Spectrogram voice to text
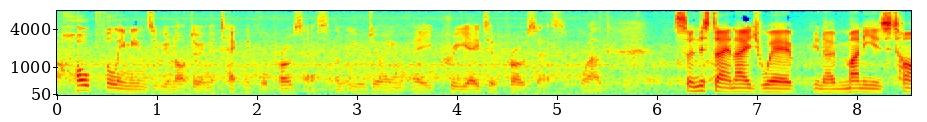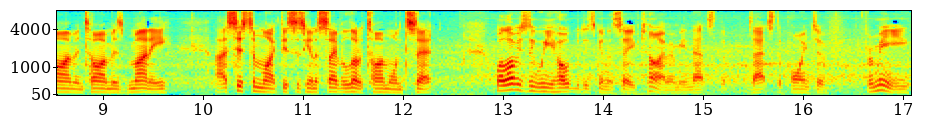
hopefully means that you're not doing a technical process and that you're doing a creative process while So in this day and age where you know money is time and time is money, a system like this is going to save a lot of time on set. Well, obviously we hope that it's going to save time. I mean, that's the that's the point of for me.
